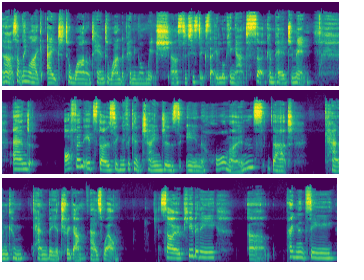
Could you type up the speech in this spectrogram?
Uh, something like 8 to 1 or 10 to 1, depending on which uh, statistics that you're looking at, so compared to men. And often it's those significant changes in hormones that can, can, can be a trigger as well. So, puberty, um, pregnancy,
